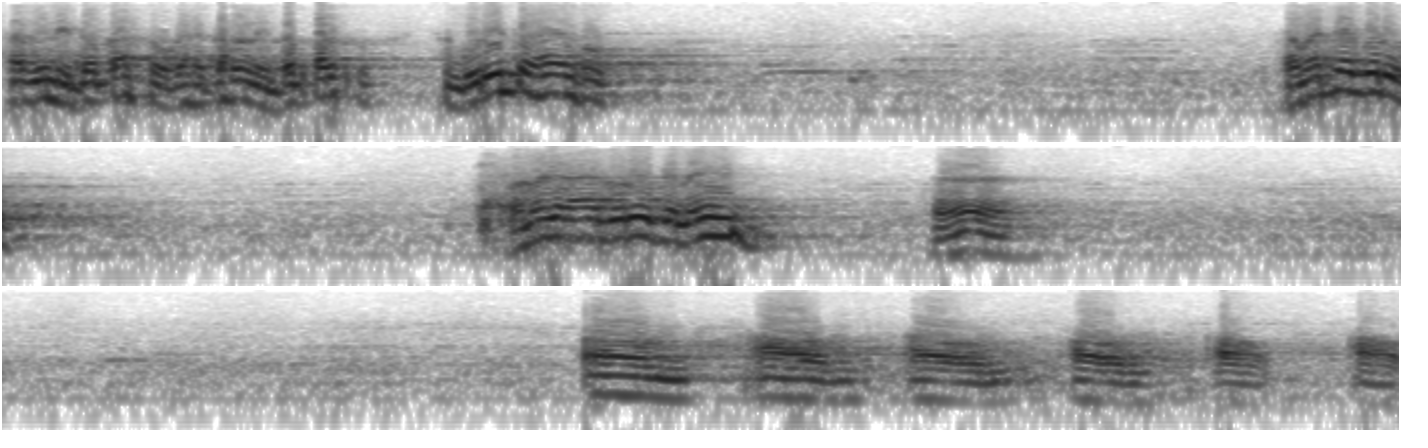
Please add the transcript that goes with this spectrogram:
अभी नहीं तो कल होगा, कल नहीं तो परसों। गुरु तो है वो। समझते गुरु? समझ रहा है गुरु कि नहीं? हाँ। ओम ओम ओम ओम ओम ओम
